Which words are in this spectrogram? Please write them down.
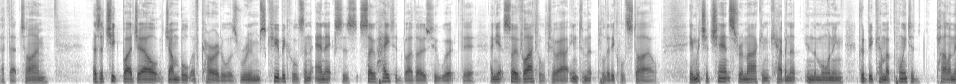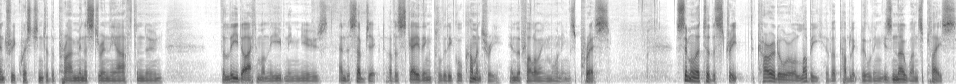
at that time as a cheek-by-jowl jumble of corridors, rooms, cubicles and annexes so hated by those who worked there and yet so vital to our intimate political style, in which a chance remark in Cabinet in the morning could become a pointed parliamentary question to the Prime Minister in the afternoon, the lead item on the evening news and the subject of a scathing political commentary in the following morning's press. Similar to the street, the corridor or lobby of a public building is no one's place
